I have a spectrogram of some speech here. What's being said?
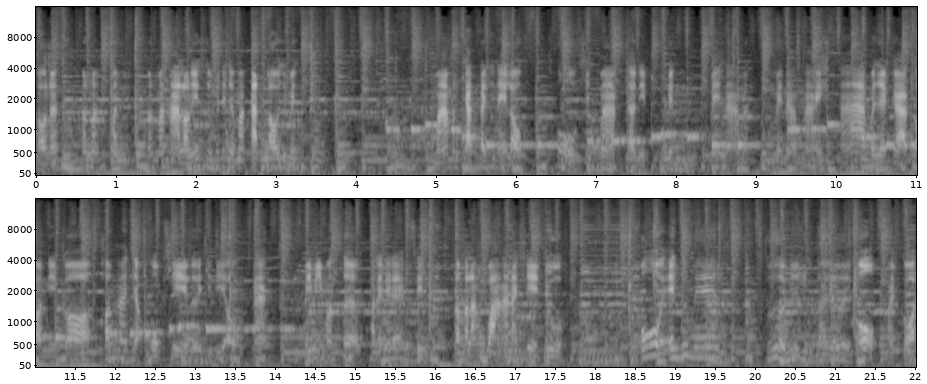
เรานะ มันมามันมันมาหาเรานี่คือไม่ได้จะมากัดเราใช่ไหมม้ามันกัดไปที่ไหนเรา หคิดมากแถวนี้เป็นแม่น้ำนะรุ่มแม่น้ำไหนอ่าบรรยากาศตอนนี้ก็ค่อนข้างจะโอเคเลยทีเดียวนะไม่มีมอนสเตอร์อะไรใดๆทั้งสิ้น เรากำลังวางอาณาเขตอยู่ โอ้เอ็นเดอร์แมนเออไม่เห็นอยู่กับนายเลย โอ้ไม่กอด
